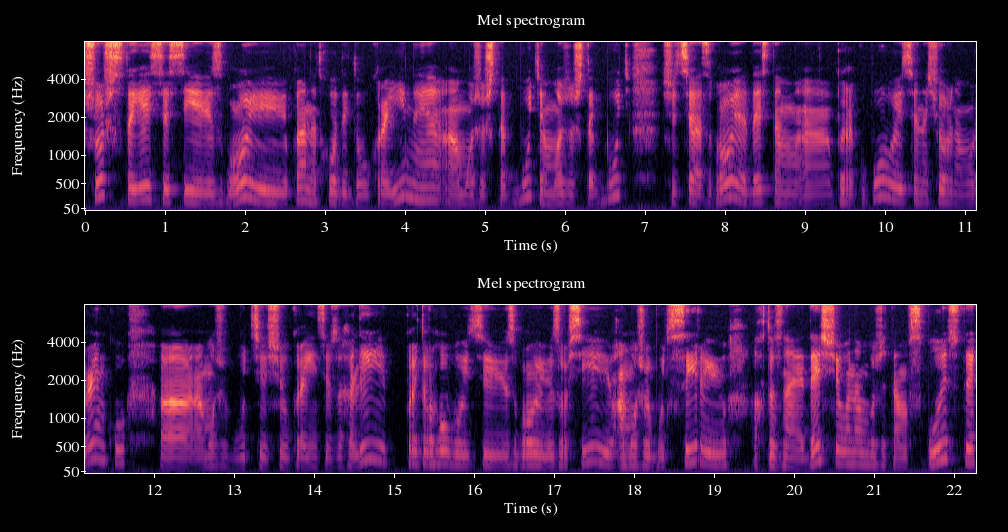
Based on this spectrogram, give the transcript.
що ж стається з цією зброєю, яка надходить до України, а може ж так бути, а може ж так будь, що ця зброя десь там е, перекуповується на чорному ринку, а може бути, що українці взагалі приторговують зброєю з Росією, а може бути з Сирією, а хто знає, де ще вона може там всплисти.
